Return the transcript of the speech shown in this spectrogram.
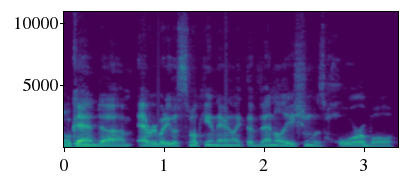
Okay. And um, everybody was smoking in there, and like the ventilation was horrible.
